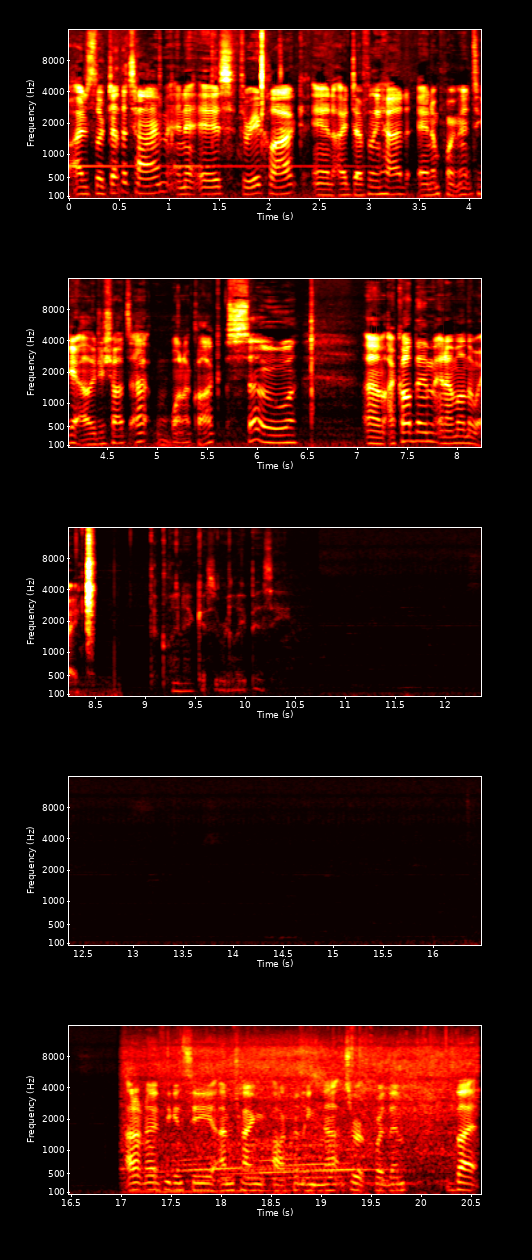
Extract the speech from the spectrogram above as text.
I just looked at the time and it is three o'clock and I definitely had an appointment to get allergy shots at one o'clock. So um, I called them and I'm on the way. The clinic is really busy. I don't know if you can see, I'm trying awkwardly not to record them, but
